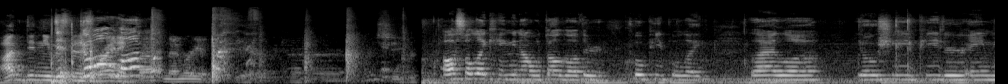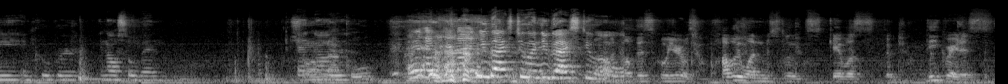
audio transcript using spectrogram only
I didn't even Just finish go writing. along. Memory of this year. Also like hanging out with all the other cool people like Lila, Yoshi, Peter, Amy, and Cooper, and also Ben so and, I'm not um, cool. and, and, and, you guys too, and you guys too. Oh, of this school year was probably when Miss Lutz gave us the, the greatest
